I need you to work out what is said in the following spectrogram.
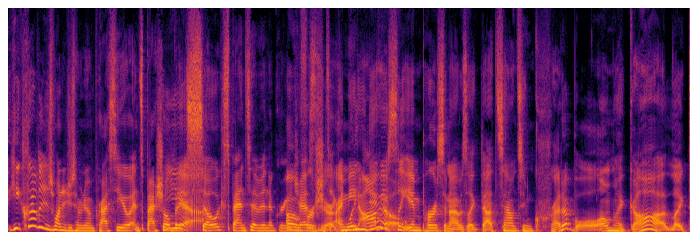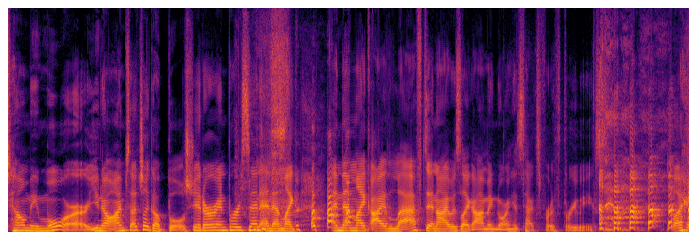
he clearly just wanted to do something to impress you and special, but it's so expensive and egregious. Oh, for sure. like, I mean, you do? obviously, in person, I was like, that sounds incredible. Oh my God. Like, tell me more. You know, I'm such like a bullshitter in person. And then, like, and then, like, I left and I was like, I'm ignoring his text for three weeks. like,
